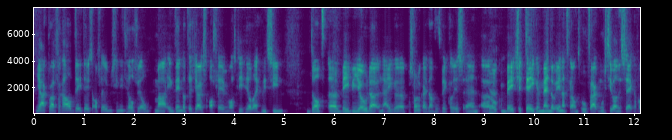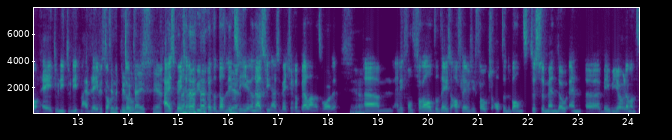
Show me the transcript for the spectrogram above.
ja, qua verhaal deed deze aflevering misschien niet heel veel. Maar ik denk dat dit juist een aflevering was die heel erg liet zien dat eh, Baby Yoda een eigen persoonlijkheid aan het ontwikkelen is. En eh, Ja. ook een beetje tegen Mendo in aan het gaan. Want hoe vaak moest hij wel niet zeggen van... hey, doe niet, doe niet. Maar hij bleef Hij het toch in de doen. puberteit. Ja. Hij is een beetje aan het puberen. Dat, dat liet Ja. ze hier inderdaad zien. Hij is een beetje rebel aan het worden. Ehm, en ik vond vooral dat deze aflevering zich focusde op de, band tussen Mendo en eh, Baby Yoda. Want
